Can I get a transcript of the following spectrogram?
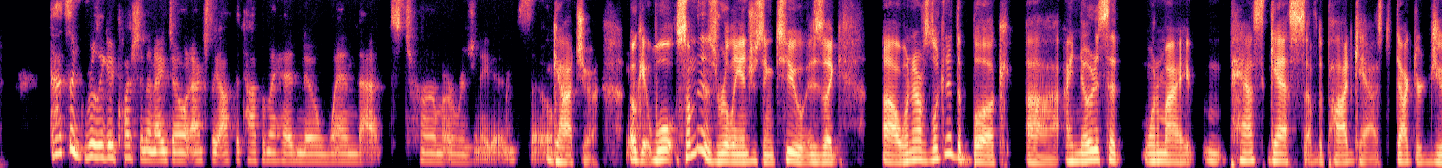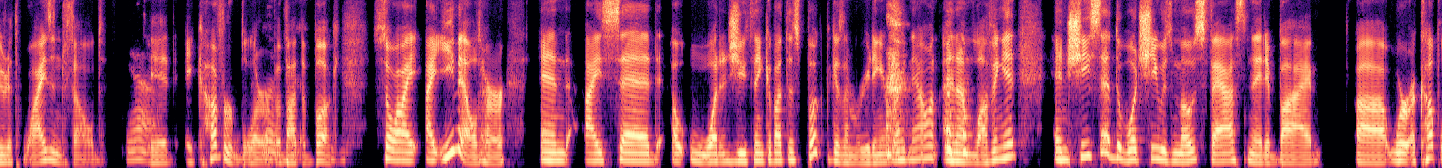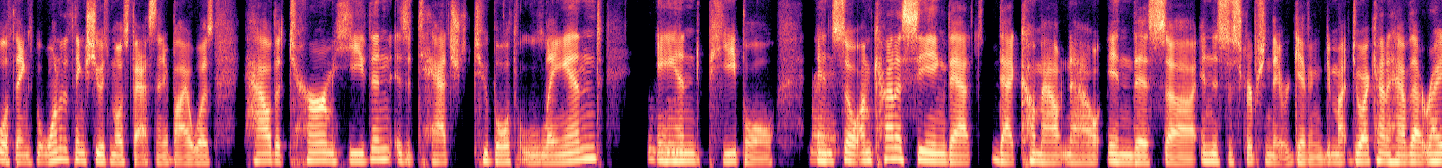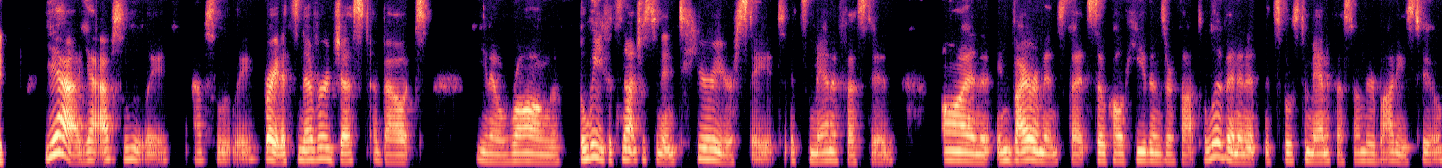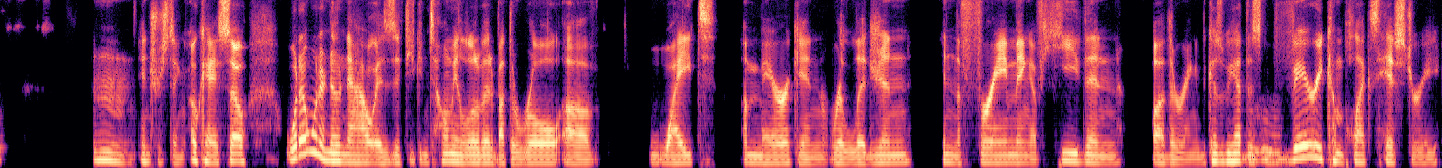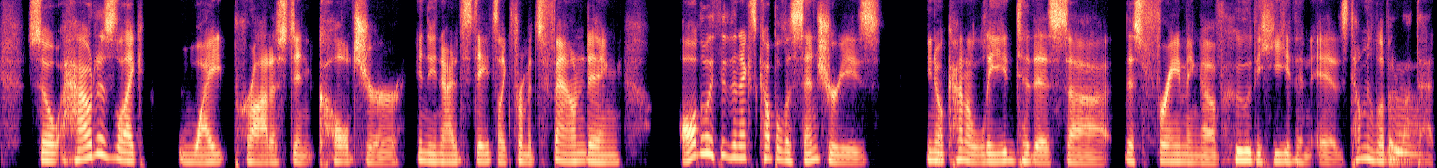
That's a really good question. And I don't actually off the top of my head know when that term originated. So gotcha. Yeah. Okay. Well, something that's really interesting too is like uh, when I was looking at the book, uh, I noticed that one of my past guests of the podcast, Dr. Judith Weisenfeld, yeah. did a cover blurb about the book. Mm-hmm. So I, I emailed her and I said, oh, What did you think about this book? Because I'm reading it right now and I'm loving it. And she said that what she was most fascinated by uh, were a couple of things, but one of the things she was most fascinated by was how the term heathen is attached to both land Mm-hmm. and people right. and so i'm kind of seeing that that come out now in this uh in this description they were giving. Do, my, do i kind of have that right? Yeah yeah absolutely absolutely. Right it's never just about you know wrong belief it's not just an interior state it's manifested on environments that so-called heathens are thought to live in and it, it's supposed to manifest on their bodies too. Mm, interesting. Okay so what i want to know now is if you can tell me a little bit about the role of white American religion in the framing of heathen othering because we have this mm-hmm. very complex history. So, how does like white Protestant culture in the United States, like from its founding all the way through the next couple of centuries, you know, kind of lead to this uh this framing of who the heathen is? Tell me a little bit mm. about that.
